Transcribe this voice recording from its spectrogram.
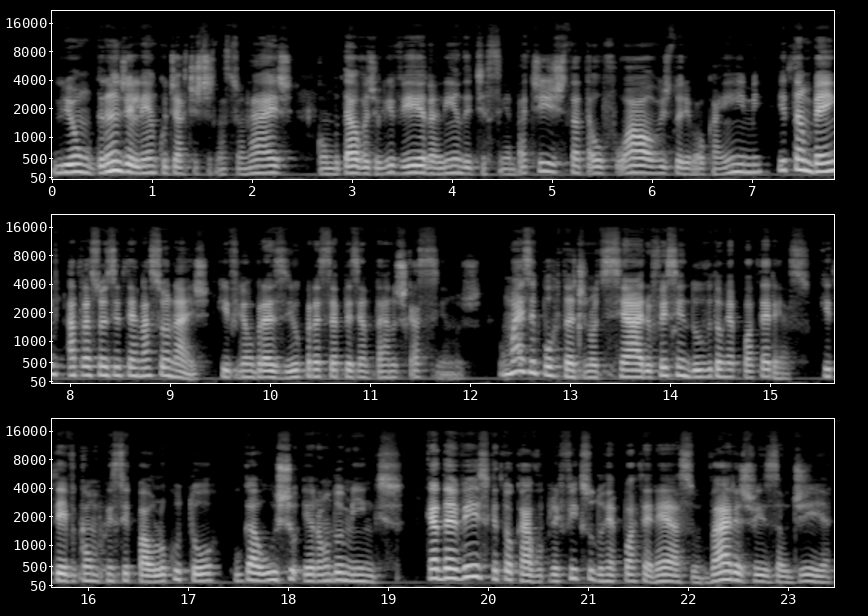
Criou um grande elenco de artistas nacionais, como Dalva de Oliveira, Linda e Tircinha Batista, Taúfo Alves, Dorival Caymmi, e também atrações internacionais que vinham ao Brasil para se apresentar nos cassinos. O mais importante noticiário foi sem dúvida o Repórter Esso, que teve como principal locutor o gaúcho Heron Domingues, Cada vez que tocava o prefixo do repórter Esso, várias vezes ao dia,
